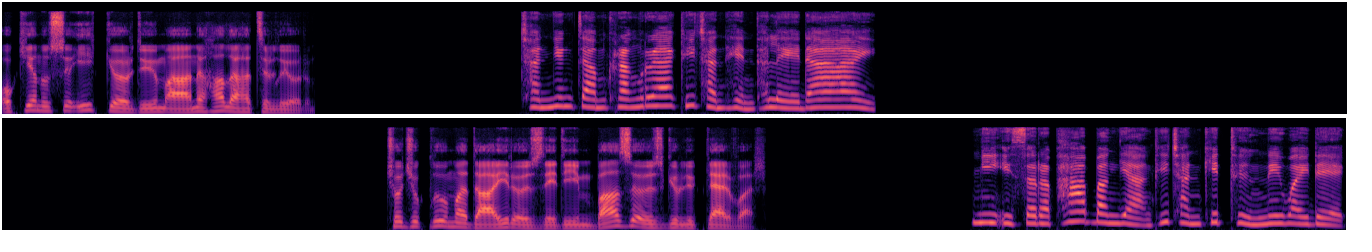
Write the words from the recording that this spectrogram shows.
Okyanusu ilk gördüğüm anı hala hatırlıyorum. ฉันยังจำครั้งแรกที่ฉันเห็นทะเลได้ Çocukluğuma dair özlediğim bazı özgürlükler var. มีอิสรภาพบางอย่างที่ฉันคิดถึงในวัยเด็ก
